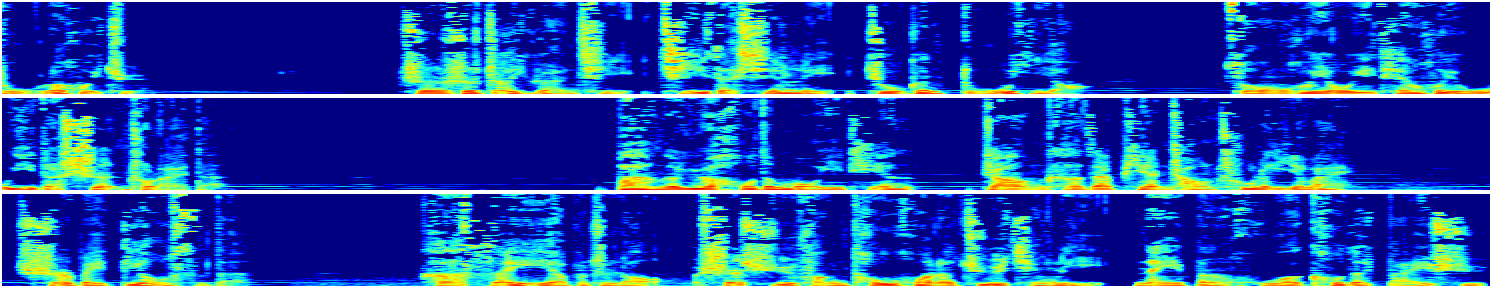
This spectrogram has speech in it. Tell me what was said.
堵了回去。只是这怨气积在心里，就跟毒一样，总会有一天会无意的渗出来的。半个月后的某一天，张可在片场出了意外，是被吊死的。可谁也不知道是许峰偷换了剧情里那本活扣的白絮。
